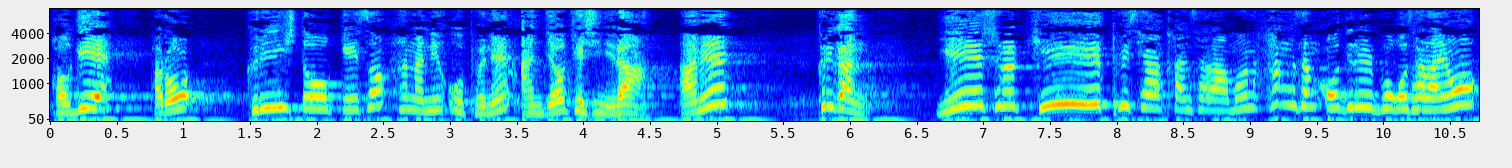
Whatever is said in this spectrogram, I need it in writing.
거기에 바로 그리스도께서 하나님 우편에 앉아 계시니라. 아멘? 그러니까 예수를 깊이 생각한 사람은 항상 어디를 보고 살아요?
